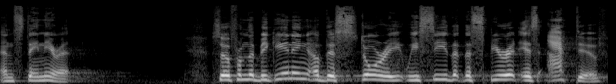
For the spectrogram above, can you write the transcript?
and stay near it. So, from the beginning of this story, we see that the Spirit is active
